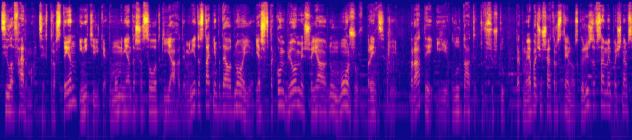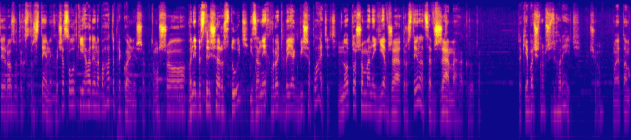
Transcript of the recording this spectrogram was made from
ціла ферма цих тростин і не тільки. Тому мені треба ще солодкі ягоди. Мені достатньо буде одної. Я ж в такому біомі, що я ну можу, в принципі. Брати і лутати ту всю штуку. Так, ну я бачу ще тростину. Скоріш за все, ми почнемо свій розвиток з тростини. Хоча солодкі ягоди набагато прикольніше, тому що вони швидше ростуть, і за них вроді би як більше платять. Ну то, що в мене є вже тростина, це вже мега круто. Так я бачу, там щось горить. Чу? Мене там.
